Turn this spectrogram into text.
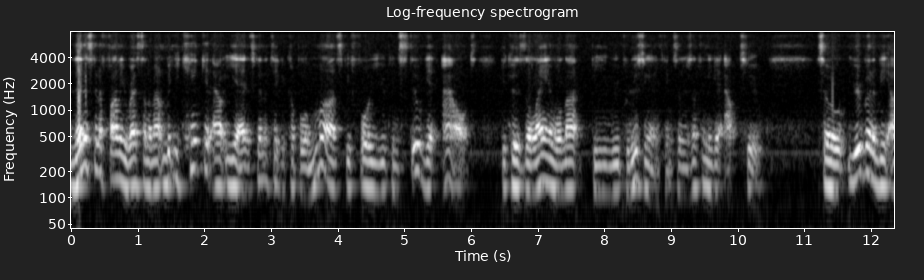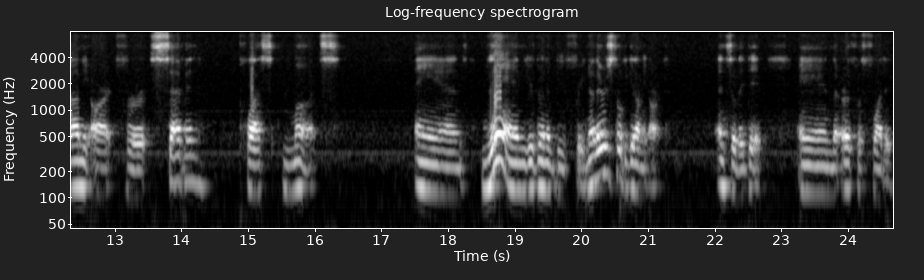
Then it's going to finally rest on a mountain, but you can't get out yet. It's going to take a couple of months before you can still get out because the land will not be reproducing anything, so there's nothing to get out to. So you're going to be on the ark for seven plus months, and then you're going to be free. Now, they were just told to get on the ark, and so they did, and the earth was flooded.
